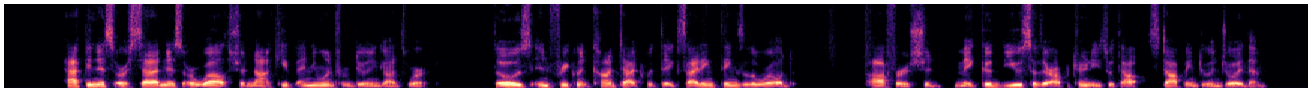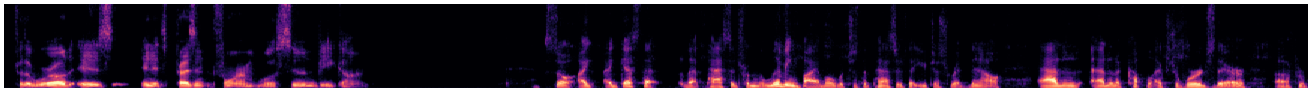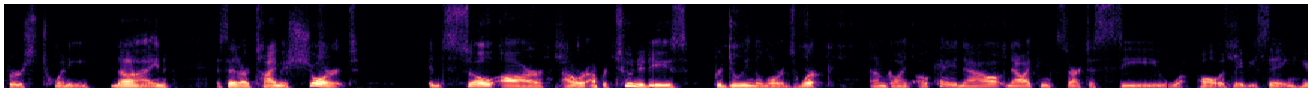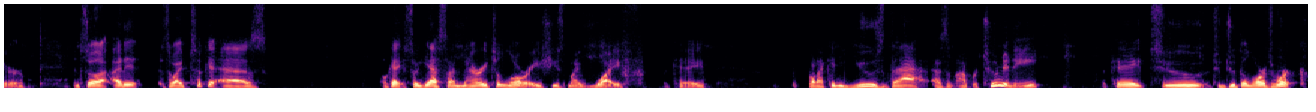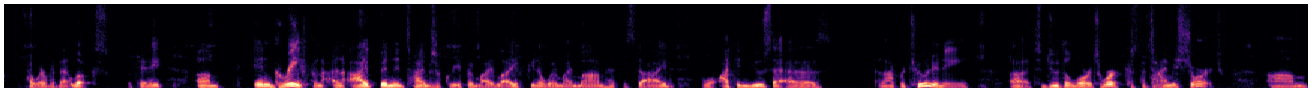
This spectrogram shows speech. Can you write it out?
Happiness or sadness or wealth should not keep anyone from doing God's work. Those in frequent contact with the exciting things of the world offers should make good use of their opportunities without stopping to enjoy them, for the world is in its present form will soon be gone. So I, I guess that that passage from the Living Bible, which is the passage that you just read now, added added a couple extra words there uh, for verse 29. It said, "Our time is short, and so are our opportunities for doing the Lord's work." And I'm going, okay, now now I can start to see what Paul is maybe saying here. And so I did. So I took it as, okay, so yes, I'm married to Lori. She's my wife. Okay, but I can use that as an opportunity, okay, to to do the Lord's work, however that looks. Okay, um, in grief, and, and I've been in times of grief in my life. You know, when my mom has died, well, I can use that as an opportunity uh, to do the Lord's work because the time is short. Um,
